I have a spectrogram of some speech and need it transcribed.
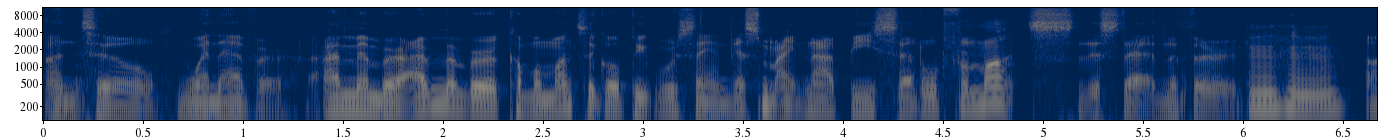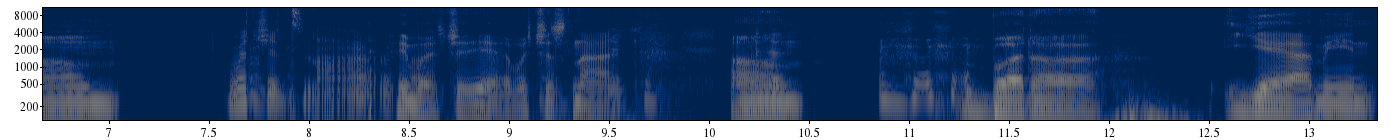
until whenever. I remember. I remember a couple months ago, people were saying this might not be settled for months. This, that, and the third. Mm-hmm. Um, Which it's not. pretty much, yeah, which is not. Um, but uh, yeah. I mean,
